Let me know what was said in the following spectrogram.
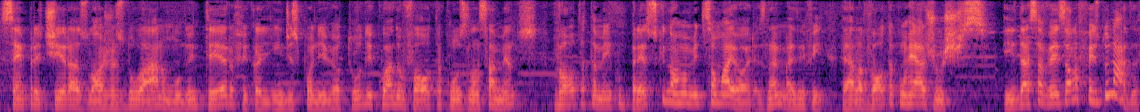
sempre tira as lojas do ar no mundo inteiro, fica indisponível tudo. E quando volta com os lançamentos, volta também com preços que normalmente são maiores, né? Mas enfim, ela volta com reajustes. E dessa vez ela fez do nada.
